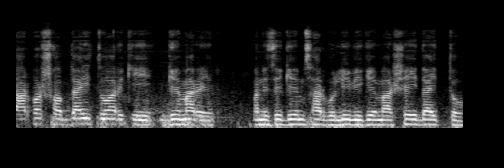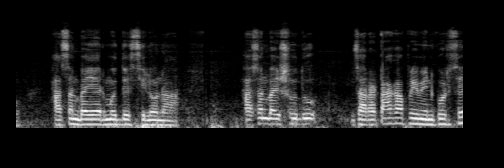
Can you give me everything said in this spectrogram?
তারপর সব দায়িত্ব আর কি গেমারের মানে যে গেম ছাড়বো লিবি গেমার সেই দায়িত্ব হাসান ভাই এর মধ্যে ছিল না। হাসান ভাই শুধু যারা টাকা পেমেন্ট করছে,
